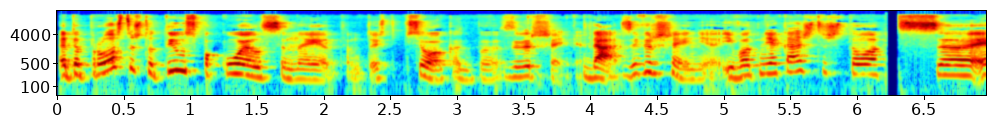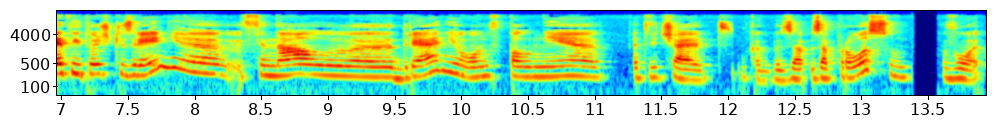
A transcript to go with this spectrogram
это просто, что ты успокоился на этом. То есть все как бы... Завершение. Да, завершение. И вот мне кажется, что с этой точки зрения финал э, дряни, он вполне отвечает как бы за запросу. Вот.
